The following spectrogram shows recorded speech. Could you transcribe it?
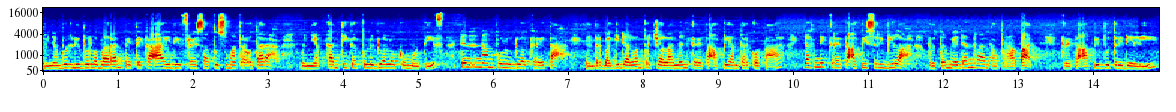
Menyambut libur lebaran PT KAI di Fres 1 Sumatera Utara menyiapkan 32 lokomotif dan 62 kereta yang terbagi dalam perjalanan kereta api antar kota yakni kereta api Seribila, rute Medan Rantau Perapat, kereta api Putri Deli,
